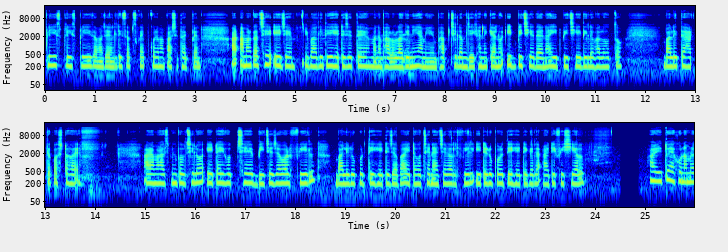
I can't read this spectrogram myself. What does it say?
প্লিজ প্লিজ প্লিজ আমার চ্যানেলটি সাবস্ক্রাইব করে আমার পাশে থাকবেন। আর আমার কাছে এই যে এই বালি দিয়ে হেঁটে যেতে মানে ভালো লাগেনি, আমি ভাবছিলাম যে এখানে কেন ইট বিছিয়ে দেয় না? ইট বিছিয়ে দিলে ভালো হতো? বালিতে হাঁটতে কষ্ট হয়। আর আমার হাজব্যান্ড বলছিল, এটাই হচ্ছে বিচে যাওয়ার ফিল বালির উপর দিয়ে হেঁটে যাবা, এটা হচ্ছে ন্যাচারাল ফিল ইটের উপর দিয়ে হেঁটে গেলে আর্টিফিশিয়াল আর এই তো এখন আমরা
